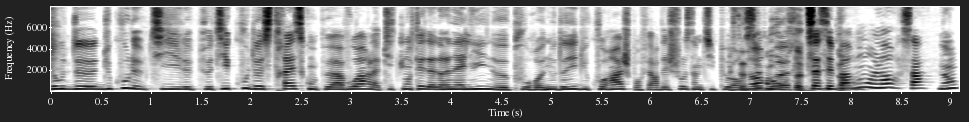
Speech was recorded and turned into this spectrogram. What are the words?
Donc, de- du coup, le petit, le petit coup de stress qu'on peut avoir, la petite montée d'adrénaline euh, pour euh, nous donner du courage pour faire des choses un petit peu Mais hors ça, c'est normes, bon, ça, ça, c'est pas bon alors, ça Non?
